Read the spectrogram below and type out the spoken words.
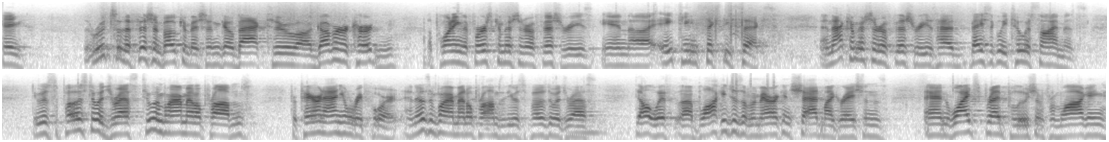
Okay, the roots of the Fish and Boat Commission go back to uh, Governor Curtin appointing the first Commissioner of Fisheries in uh, 1866. And that Commissioner of Fisheries had basically two assignments. He was supposed to address two environmental problems, prepare an annual report. And those environmental problems that he was supposed to address dealt with uh, blockages of American shad migrations and widespread pollution from logging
